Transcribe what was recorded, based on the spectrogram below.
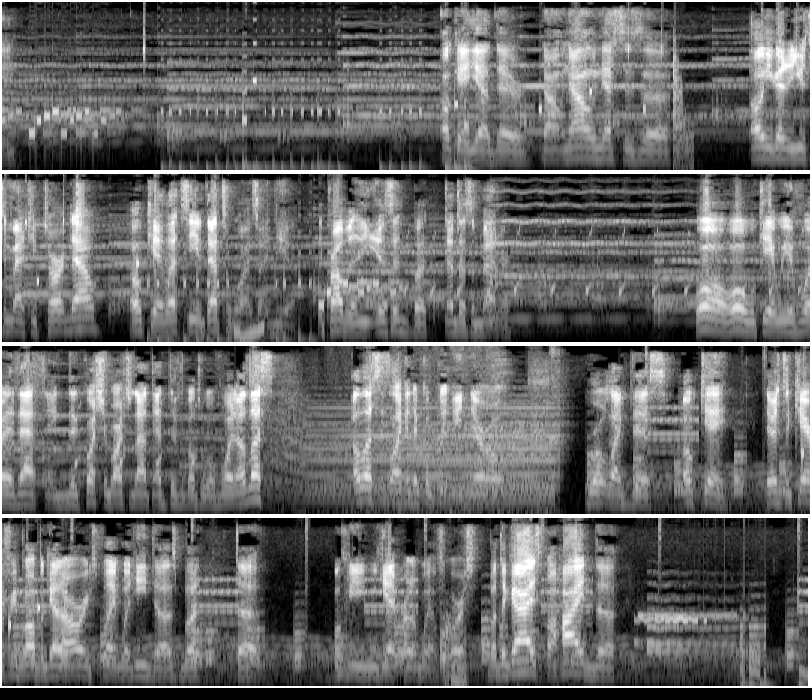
Okay, yeah, there. Now, now Ness is, uh... Oh, you gotta use the magic tart now? Okay, let's see if that's a wise idea. It probably isn't, but that doesn't matter. Whoa, whoa, okay, we avoided that thing. The question marks are not that difficult to avoid, unless... Unless it's like in a completely narrow world like this. Okay, there's the Carefree Bob. We gotta already explain what he does, but the Okay, we can't run away, of course. But the guys behind the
